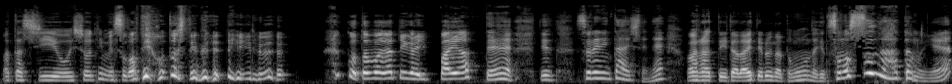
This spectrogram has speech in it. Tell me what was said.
私を一生懸命育てようとしてくれている 言葉がけがいっぱいあって、で、それに対してね、笑っていただいてるんだと思うんだけど、そのすぐあったのにね、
